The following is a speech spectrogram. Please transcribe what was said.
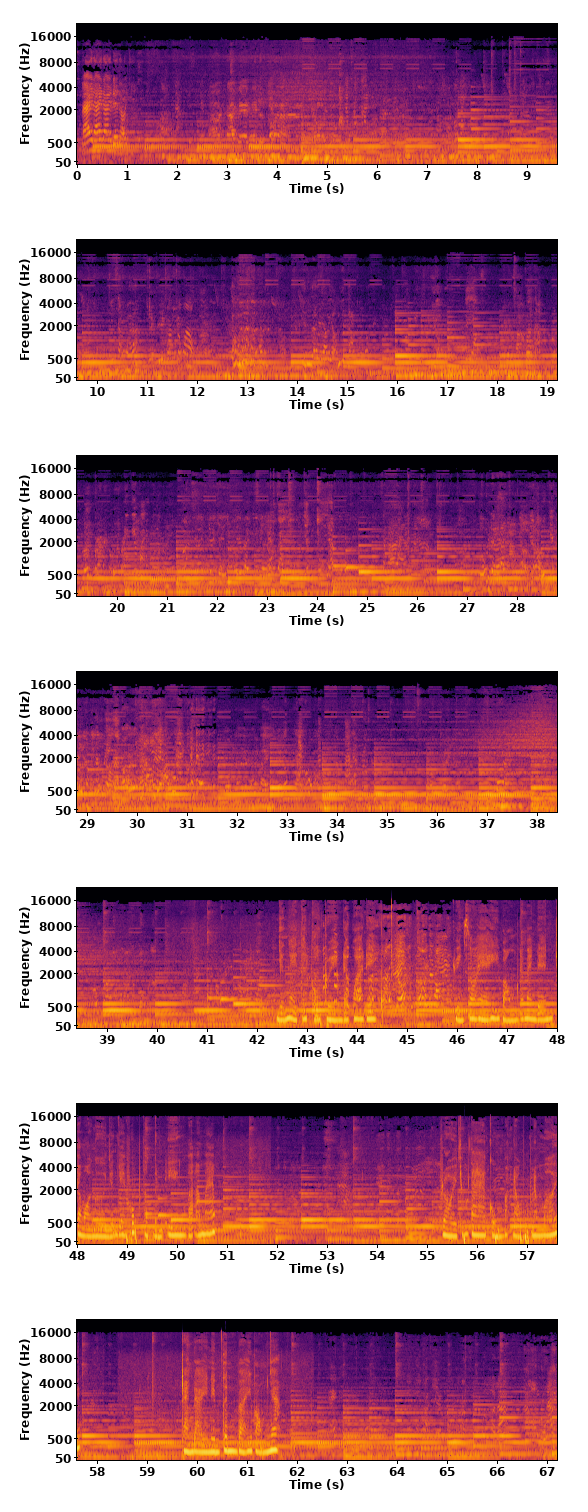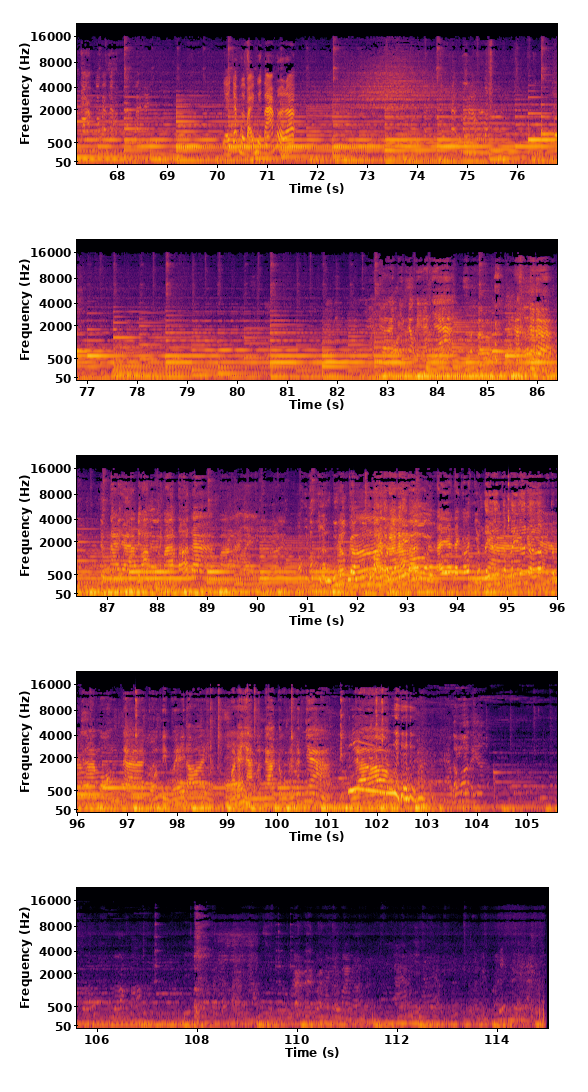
Đây đây đây để đội chị tin và hy vọng nha. tâm lý lên tâm lý lên. Là món à, của miền quê thôi. Mà cả nhà mình à, cùng thưởng thức nha. Yeah. Dạ.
